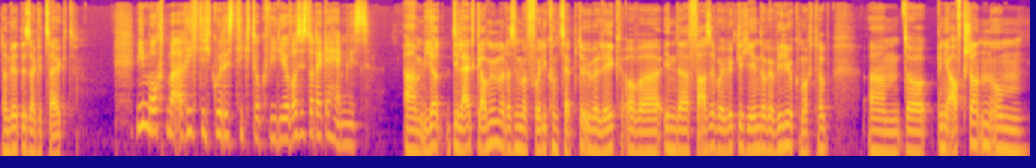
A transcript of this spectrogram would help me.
dann wird das auch gezeigt. Wie macht man ein richtig gutes TikTok-Video? Was ist da der Geheimnis? Ähm, ja, die Leute glauben immer, dass ich mir voll die Konzepte überlege, aber in der Phase, wo ich wirklich jeden Tag ein Video gemacht habe, ähm, da bin ich aufgestanden um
